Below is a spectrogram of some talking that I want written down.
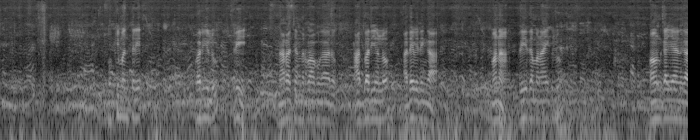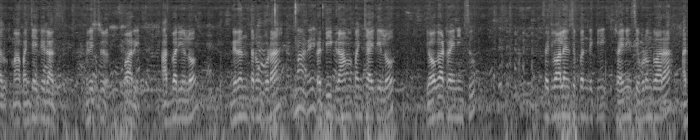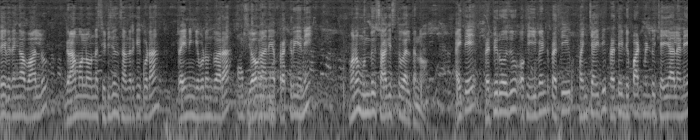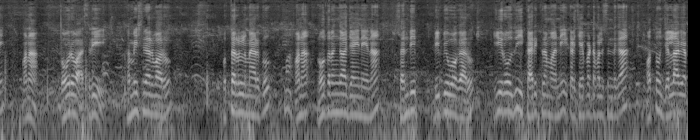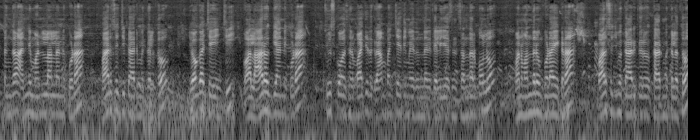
ముఖ్యమంత్రి వర్యులు శ్రీ నారా చంద్రబాబు గారు ఆధ్వర్యంలో అదేవిధంగా మన ప్రియతమ నాయకులు పవన్ కళ్యాణ్ గారు మా పంచాయతీరాజ్ మినిస్టర్ వారి ఆధ్వర్యంలో నిరంతరం కూడా ప్రతి గ్రామ పంచాయతీలో యోగా ట్రైనింగ్స్ సచివాలయం సిబ్బందికి ట్రైనింగ్స్ ఇవ్వడం ద్వారా అదేవిధంగా వాళ్ళు గ్రామంలో ఉన్న సిటిజన్స్ అందరికీ కూడా ట్రైనింగ్ ఇవ్వడం ద్వారా యోగా అనే ప్రక్రియని మనం ముందుకు సాగిస్తూ వెళ్తున్నాం. అయితే ప్రతిరోజు ఒక ఈవెంట్ ప్రతి పంచాయతీ ప్రతి డిపార్ట్మెంటు చేయాలని మన గౌరవ శ్రీ కమిషనర్ వారు ఉత్తర్వుల మేరకు మన నూతనంగా జాయిన్ అయిన సందీప్ డిపిఓ గారు ఈరోజు ఈ కార్యక్రమాన్ని ఇక్కడ చేపట్టవలసిందిగా మొత్తం జిల్లా వ్యాప్తంగా అన్ని మండలాలను కూడా పారిశుద్ధ్య కార్మికులతో యోగా చేయించి వాళ్ళ ఆరోగ్యాన్ని కూడా చూసుకోవాల్సిన బాధ్యత గ్రామ పంచాయతీ మీద ఉందని తెలియజేసిన సందర్భంలో మనమందరం కూడా ఇక్కడ పారిశుద్ధ్య కార్మికులు కార్మికులతో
